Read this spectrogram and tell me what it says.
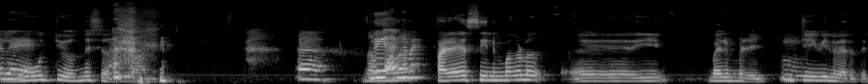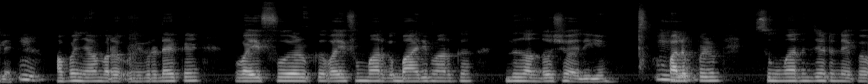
അല്ലേ? നൂറ്റി ഒന്ന് ശതമാനം പഴയ സിനിമകൾ ഈ വരുമ്പോഴേ ടി വിയിൽ വരത്തില്ലേ? അപ്പൊ ഞാൻ പറയും ഇവരുടെയൊക്കെ വൈഫുകൾക്ക് വൈഫുമാർക്ക് ഭാര്യമാർക്ക് ഇത് സന്തോഷമായിരിക്കും. പലപ്പോഴും സുകുമാരൻ ചേട്ടനെയൊക്കെ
